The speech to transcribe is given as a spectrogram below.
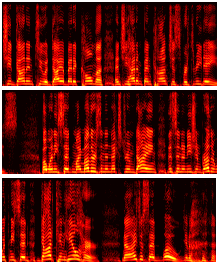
she had gone into a diabetic coma and she hadn't been conscious for three days. But when he said, My mother's in the next room dying, this Indonesian brother with me said, God can heal her. Now I just said, Whoa, you know.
